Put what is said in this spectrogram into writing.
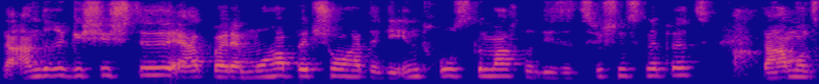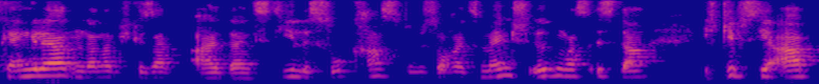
eine andere Geschichte. Er hat bei der Mohabit Show hat er die Intros gemacht und diese Zwischensnippets. Da haben wir uns kennengelernt und dann habe ich gesagt, dein Stil ist so krass, du bist auch als Mensch, irgendwas ist da, ich gebe es dir ab.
